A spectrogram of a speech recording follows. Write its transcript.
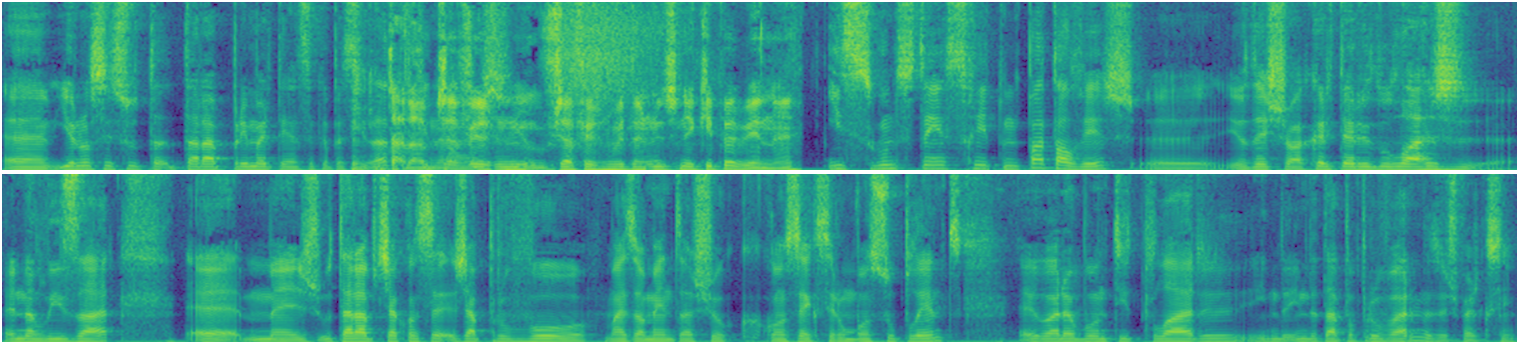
Uh, eu não sei se o Tarap primeiro tem essa capacidade. Tarap já, fez, já fez 90 minutos na equipa B, não é? E segundo, se tem esse ritmo, pá, talvez. Uh, eu deixo a critério do Laje analisar. Uh, mas o Tarap já, consegue, já provou, mais ou menos, achou que consegue ser um bom suplente. Agora, bom titular, ainda, ainda está para provar, mas eu espero que sim.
